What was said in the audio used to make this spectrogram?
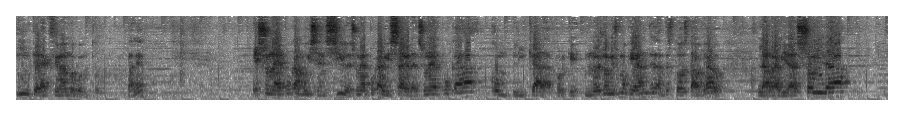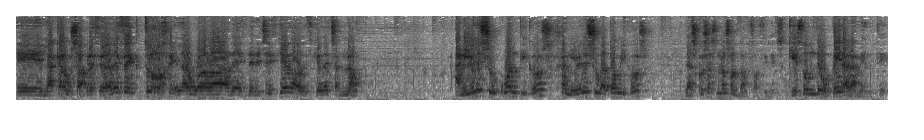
interaccionando con todo, ¿vale? Es una época muy sensible, es una época bisagra, es una época complicada, porque no es lo mismo que antes, antes todo estaba claro. La realidad es sólida, eh, la causa precede al efecto, el agua va de derecha a izquierda o de izquierda a derecha, no. A niveles subcuánticos, a niveles subatómicos, las cosas no son tan fáciles, que es donde opera la mente.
